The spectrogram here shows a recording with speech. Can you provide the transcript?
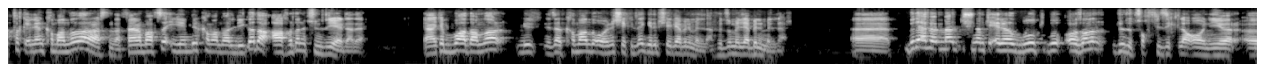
atak edən komandalar arasında Fenerbahçe 21 komandalı liqada axırdan 3-cü yerdədir. Yəni ki, bu adamlar bir necə komanda oyunu şəkildə gedib şey eləyə bilmirlər, hücum eləyə bilmirlər. E, bu dəfə mən düşünürəm ki, Erel Bulut bu Ozanın düzdür, çox fiziklə oynayır, e,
